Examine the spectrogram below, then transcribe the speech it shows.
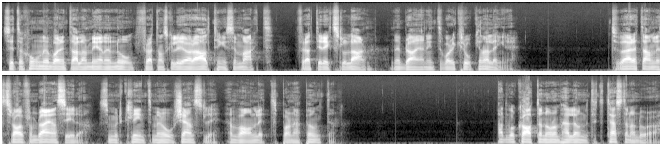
Situationen var inte alarmerande nog för att han skulle göra allting i sin makt för att direkt slå larm när Brian inte var i krokarna längre. Tyvärr ett anletsdrag från Brians sida som gjort Clint mer okänslig än vanligt på den här punkten. Advokaten och de här lugntesterna då, då?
